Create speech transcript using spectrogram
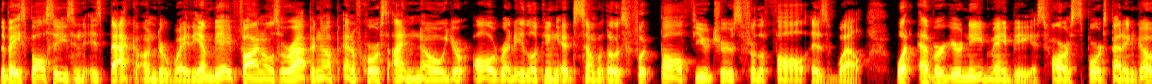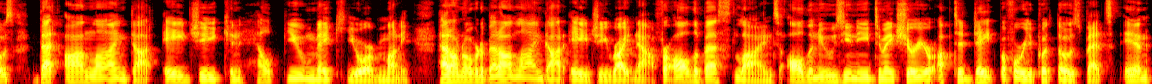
The baseball season is back underway. The NBA finals are wrapping up. And of course, I know you're already looking at some of those football futures for the fall as well. Whatever your need may be, as far as sports betting goes, betonline.ag can help you make your money. Head on over to betonline.ag right now for all the best lines, all the news you need to make sure you're up to date before you put those bets in,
